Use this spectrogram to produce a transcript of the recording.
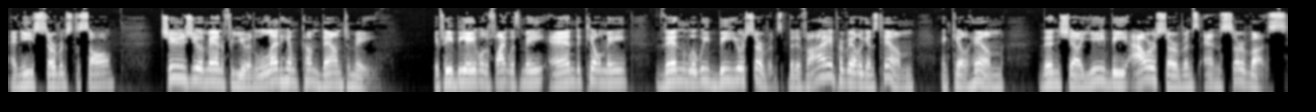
and ye servants to Saul? Choose you a man for you, and let him come down to me. If he be able to fight with me and to kill me, then will we be your servants. But if I prevail against him and kill him, then shall ye be our servants and serve us.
